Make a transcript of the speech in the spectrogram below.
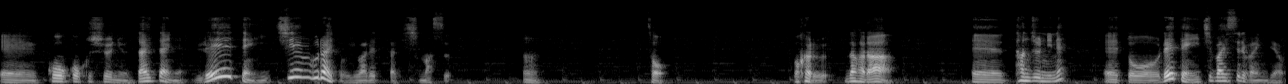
えー、広告収入、だいたいね、0.1円ぐらいと言われてたりします。うん。そう。わかる？だから、えー、単純にね、えっ、ー、と、0.1倍すればいいんだよ、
